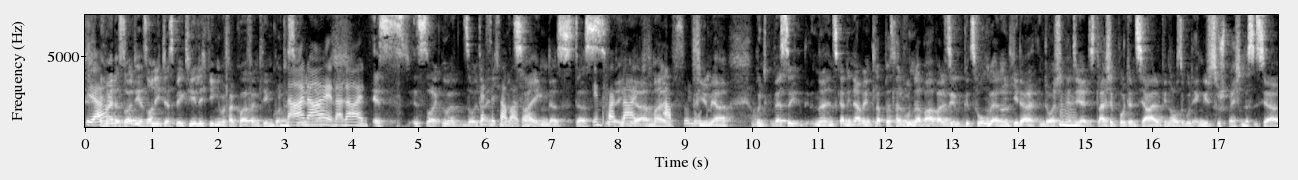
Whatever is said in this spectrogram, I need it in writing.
Ja. Ich meine, das sollte jetzt auch nicht despektierlich gegenüber Verkäufern klingen, Gottes Nein, Willen. nein, ja. nein, nein. Es, es sollte, nur, sollte Es eigentlich nur aber so. zeigen, dass, dass Im äh, jeder mal absolut. viel mehr. Und weißt du, ne, in Skandinavien klappt das halt wunderbar, weil sie gezwungen werden. Und jeder in Deutschland Mhm. hätte ja das gleiche Potenzial, genauso gut Englisch zu sprechen. Das ist ja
